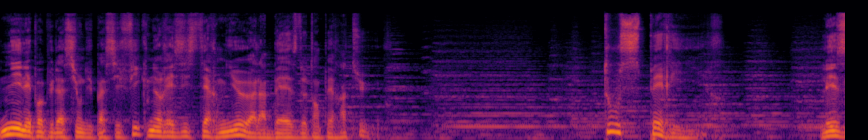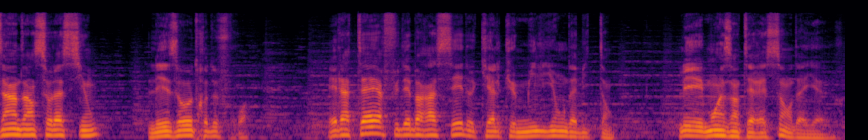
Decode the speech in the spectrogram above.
ni les populations du Pacifique ne résistèrent mieux à la baisse de température. Tous périrent. Les uns d'insolation, les autres de froid. Et la Terre fut débarrassée de quelques millions d'habitants, les moins intéressants d'ailleurs,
